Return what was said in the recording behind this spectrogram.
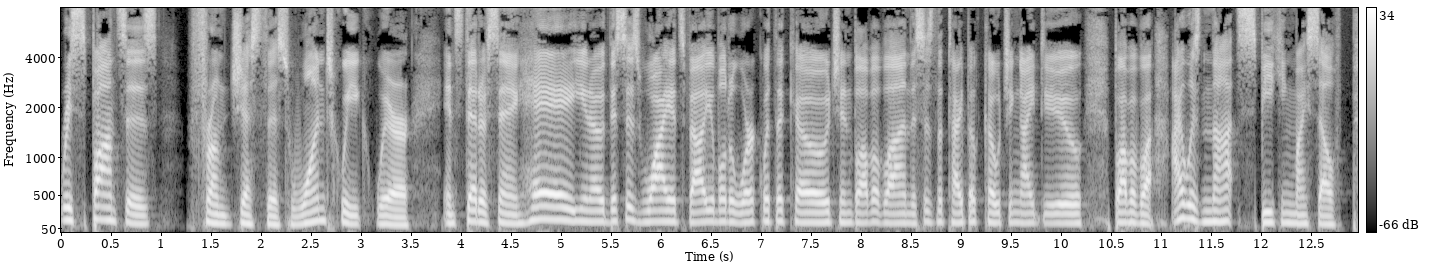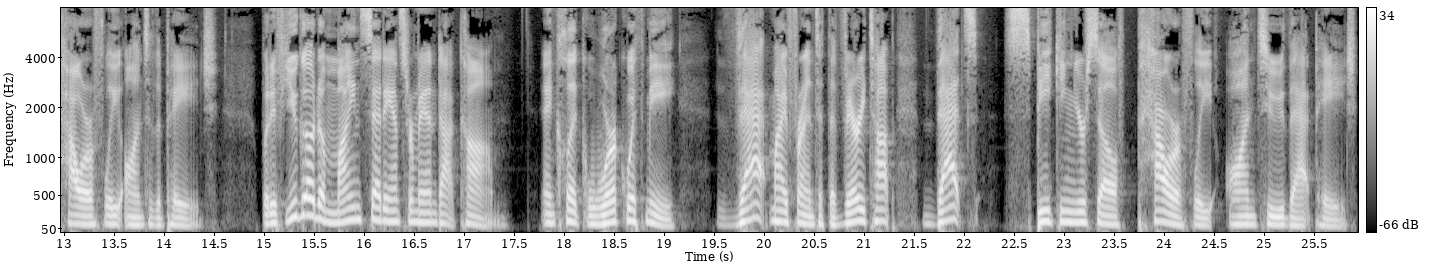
responses from just this one tweak where instead of saying, hey, you know, this is why it's valuable to work with a coach and blah, blah, blah, and this is the type of coaching I do, blah, blah, blah, I was not speaking myself powerfully onto the page. But if you go to mindsetanswerman.com and click work with me, that, my friends, at the very top, that's speaking yourself powerfully onto that page.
